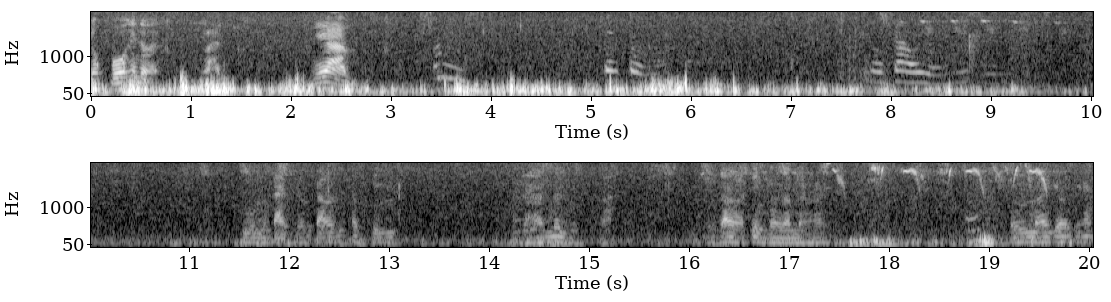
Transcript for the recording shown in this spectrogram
ยกโป้ให้หน่อย หวานเนี่ย อืมเป็นตุ่มหนูเกาอยู่ มันไก่เดี๋ยวเราต้องกินน้ำมันเรากินผลไม้ผลไม้เยอะแยะ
